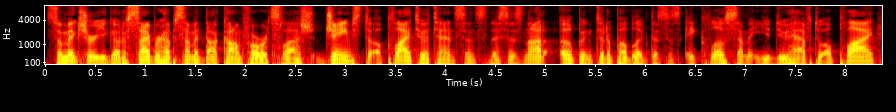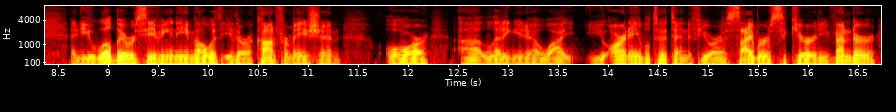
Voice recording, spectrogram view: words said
So make sure you go to cyberhubsummit.com forward slash James to apply to attend. Since this is not open to the public, this is a closed summit. You do have to apply, and you will be receiving an email with either a confirmation or uh, letting you know why you aren't able to attend if you are a cybersecurity vendor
